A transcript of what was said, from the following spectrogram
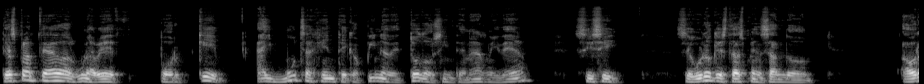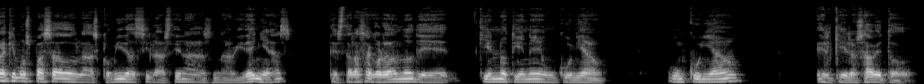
¿Te has planteado alguna vez por qué hay mucha gente que opina de todo sin tener ni idea? Sí, sí, seguro que estás pensando, ahora que hemos pasado las comidas y las cenas navideñas, te estarás acordando de quién no tiene un cuñado. Un cuñado el que lo sabe todo.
